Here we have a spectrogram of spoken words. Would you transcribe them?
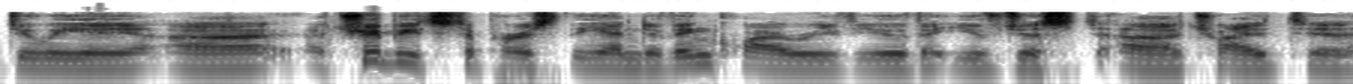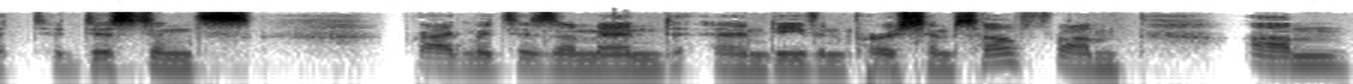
Dewey uh, attributes to Peirce the end of inquiry review that you've just uh, tried to to distance pragmatism and and even Peirce himself from. Um,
